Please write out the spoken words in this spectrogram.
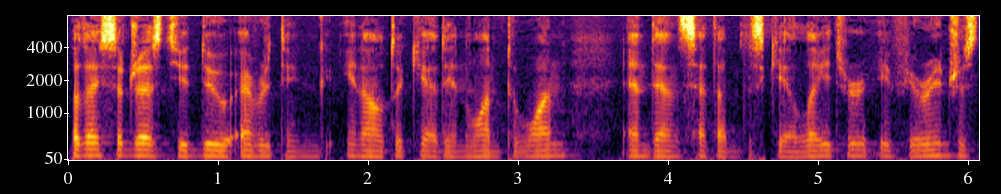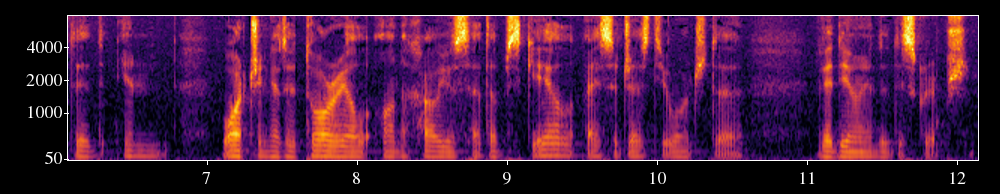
but I suggest you do everything in AutoCAD in one-to-one -one and then set up the scale later. If you're interested in watching a tutorial on how you set up scale, I suggest you watch the video in the description.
